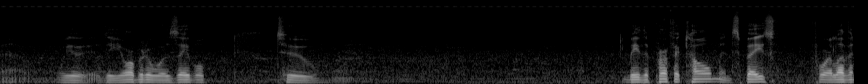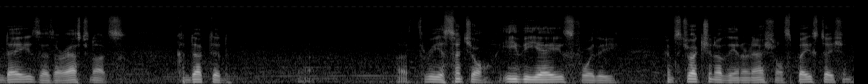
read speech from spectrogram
Uh, we, the orbiter was able to be the perfect home in space for 11 days as our astronauts conducted uh, uh, three essential EVAs for the construction of the International Space Station.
